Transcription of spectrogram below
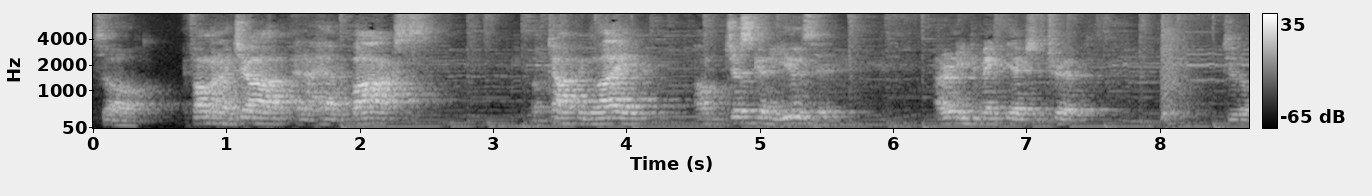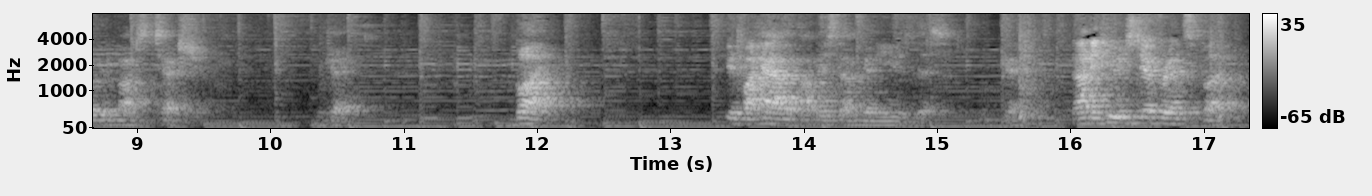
So if I'm on a job and I have a box of topping light, I'm just gonna use it. I don't need to make the extra trip to go get a box of texture. Okay. But if I have it, obviously I'm gonna use this. Okay. Not a huge difference, but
